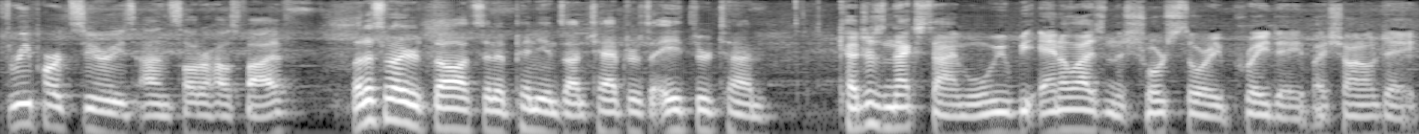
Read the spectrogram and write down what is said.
three part series on Slaughterhouse Five. Let us know your thoughts and opinions on chapters 8 through 10. Catch us next time when we will be analyzing the short story Prey Day by Sean O'Day.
